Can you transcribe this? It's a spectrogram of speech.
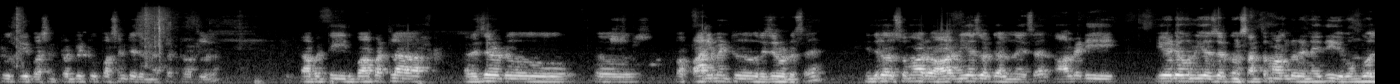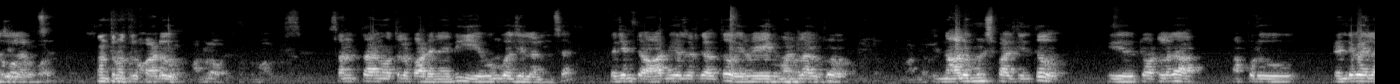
two three percent twenty two percentage ఉన్నారు సార్ టోటల్గా కాబట్టి ఇది Bapatla reserved parliament reserved sir. ఇందులో సుమారు ఆరు నియోజకవర్గాలు ఉన్నాయి సార్. ఆల్రెడీ ఏడవ నియోజకవర్గం సంతమాగులూరు అనేది ఒంగోలు జిల్లాలో సార్. సొంత నూతలపాడు అనేది ఒంగోలు జిల్లాలో ఉంది సార్. ప్రజెంట్ ఆరు నియోజకవర్గాలతో ఇరవై ఐదు మండలాలతో నాలుగు మున్సిపాలిటీలతో ఇది టోటల్గా అప్పుడు రెండు వేల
